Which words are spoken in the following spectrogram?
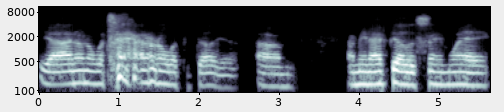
Yeah, I don't know what to, I don't know what to tell you. Um, I mean, I feel the same way.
